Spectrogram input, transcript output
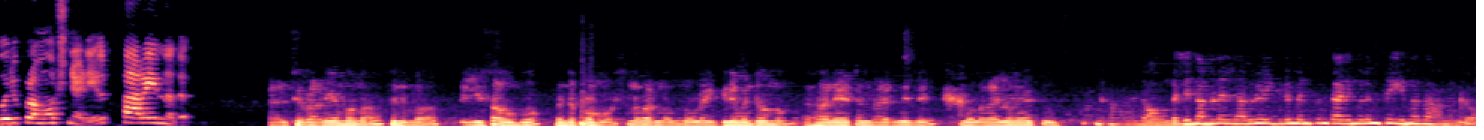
ഒരു പ്രൊമോഷനിടയിൽ പറയുന്നത്. ചിറാണി എന്ന സിനിമ റിലീസ് ആകുമ്പോൾ അതിന്റെ പ്രൊമോഷൻ വരണം എന്നുള്ള എഗ്രിമെന്റ് ഒന്നും ഹാനായിട്ട് ഉണ്ടായിരുന്നില്ലേ എന്നുള്ള കാര്യമാണ് ഞാൻ ചോദിച്ചത്. നോർമലി നമ്മൾ എല്ലാവരും എഗ്രിമെന്റ്സും കാര്യങ്ങളും ചെയ്യുന്നതാണല്ലോ.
